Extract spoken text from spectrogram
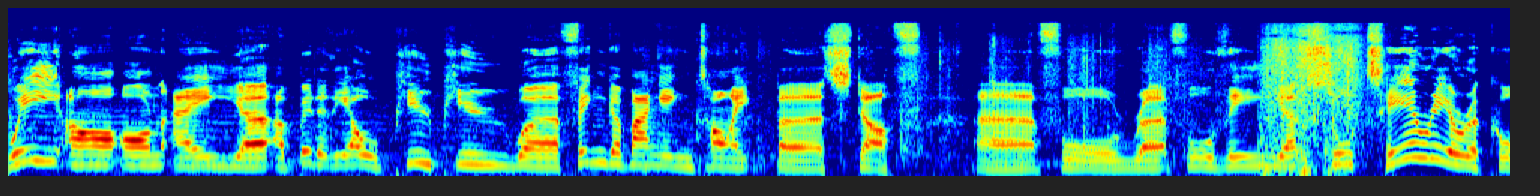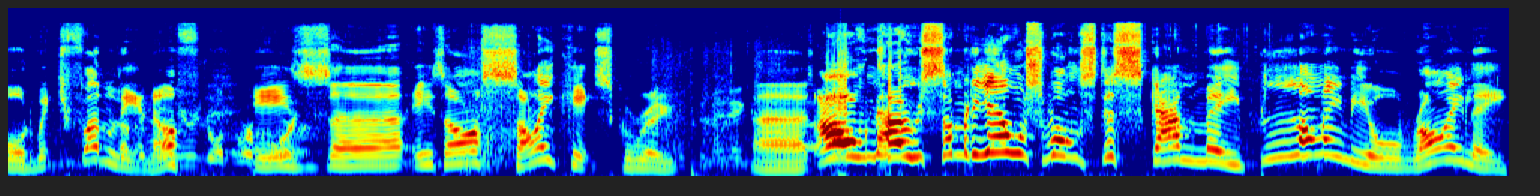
we are on a uh, a bit of the old pew pew uh, finger banging type uh, stuff. Uh, for uh, for the uh, Sorteria Accord, which, funnily enough, is uh, is our psychics group. Uh, oh no! Somebody else wants to scan me. Blimey, O'Reilly!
